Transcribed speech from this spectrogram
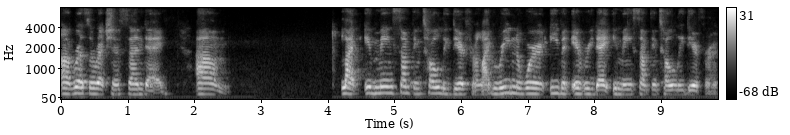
uh, Resurrection Sunday. Um, like it means something totally different. Like reading the word even every day, it means something totally different.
